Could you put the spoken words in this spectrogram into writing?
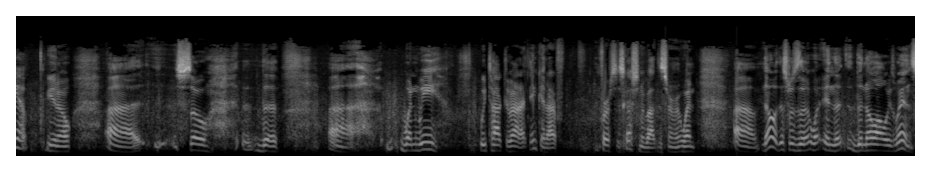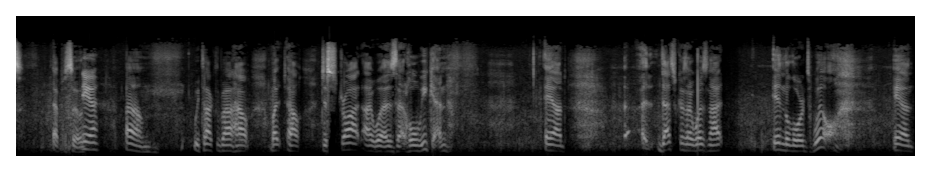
Yep. you know uh, so the uh, when we we talked about i think in our first discussion about discernment when uh, no this was the in the the no always wins episode Yeah. We talked about how much how distraught i was that whole weekend. And uh, that's because i was not in the lord's will. And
